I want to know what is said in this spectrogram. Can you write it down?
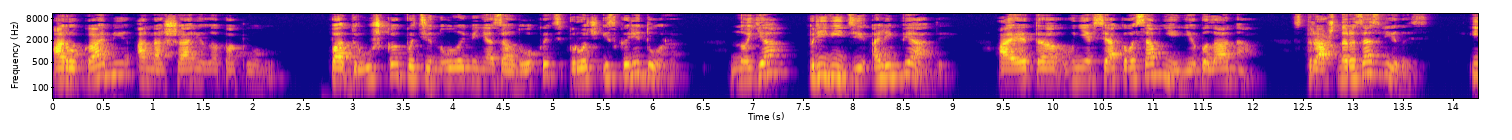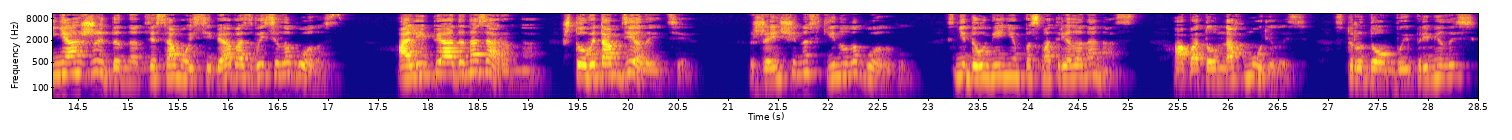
а руками она шарила по полу. Подружка потянула меня за локоть прочь из коридора, но я при виде Олимпиады, а это, вне всякого сомнения, была она, страшно разозлилась и неожиданно для самой себя возвысила голос. «Олимпиада Назаровна, что вы там делаете?» Женщина скинула голову, с недоумением посмотрела на нас, а потом нахмурилась, с трудом выпрямилась,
